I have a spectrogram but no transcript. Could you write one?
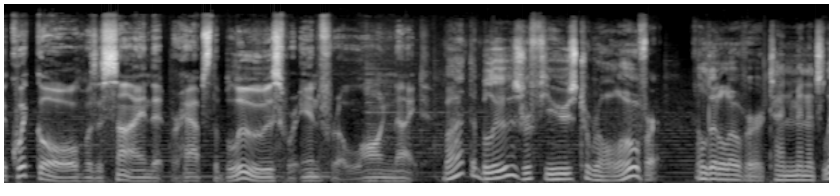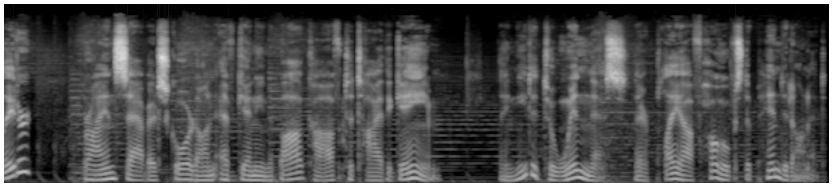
The quick goal was a sign that perhaps the Blues were in for a long night. But the Blues refused to roll over. A little over 10 minutes later, Brian Savage scored on Evgeny Nabokov to tie the game. They needed to win this, their playoff hopes depended on it.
